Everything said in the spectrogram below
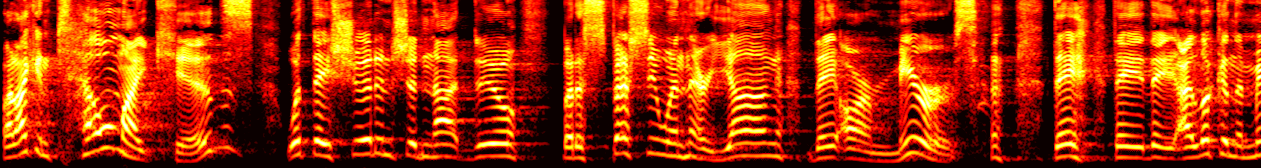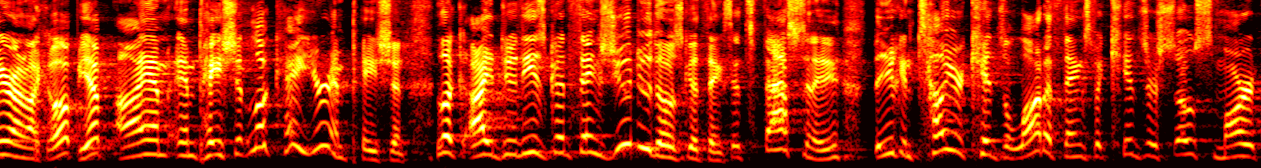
But I can tell my kids what they should and should not do, but especially when they're young, they are mirrors. they, they, they, I look in the mirror, I'm like, oh, yep, I am impatient. Look, hey, you're impatient. Look, I do these good things, you do those good things. It's fascinating that you can tell your kids a lot of things, but kids are so smart,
